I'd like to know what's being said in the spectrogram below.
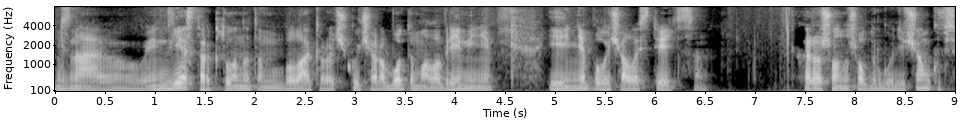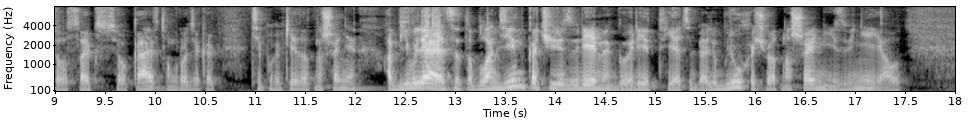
не знаю, инвестор, кто она там была, короче, куча работы, мало времени, и не получалось встретиться. Хорошо, нашел другую девчонку, все, секс, все, кайф, там вроде как, типа какие-то отношения. Объявляется эта блондинка через время, говорит, я тебя люблю, хочу отношений, извини, я вот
